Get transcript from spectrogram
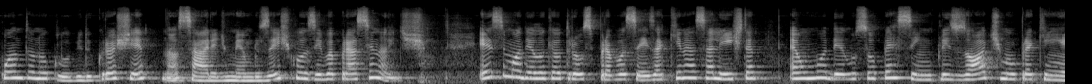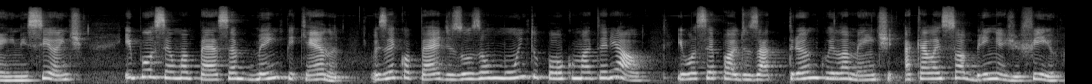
quanto no Clube do Crochê, nossa área de membros exclusiva para assinantes. Esse modelo que eu trouxe para vocês aqui nessa lista é um modelo super simples, ótimo para quem é iniciante e por ser uma peça bem pequena, os ecopads usam muito pouco material e você pode usar tranquilamente aquelas sobrinhas de fio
